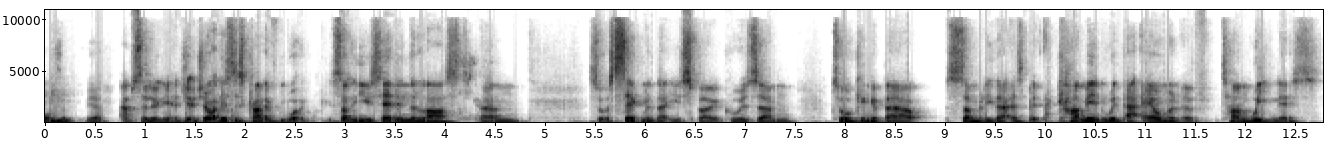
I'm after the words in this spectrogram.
Awesome. Yeah. Absolutely. Do, do, you know what? This is kind of what, something you said in the last um, sort of segment that you spoke was um, talking about somebody that has been, come in with that ailment of tongue weakness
